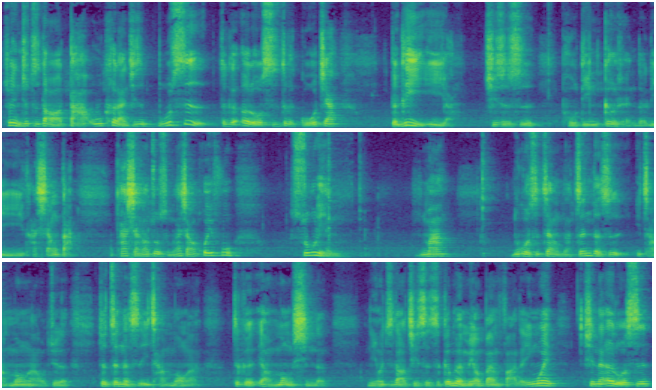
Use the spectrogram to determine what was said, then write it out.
所以你就知道啊，打乌克兰其实不是这个俄罗斯这个国家的利益啊，其实是普丁个人的利益。他想打，他想要做什么？他想要恢复苏联吗？如果是这样，那真的是一场梦啊！我觉得这真的是一场梦啊！这个要梦醒了，你会知道其实是根本没有办法的，因为现在俄罗斯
